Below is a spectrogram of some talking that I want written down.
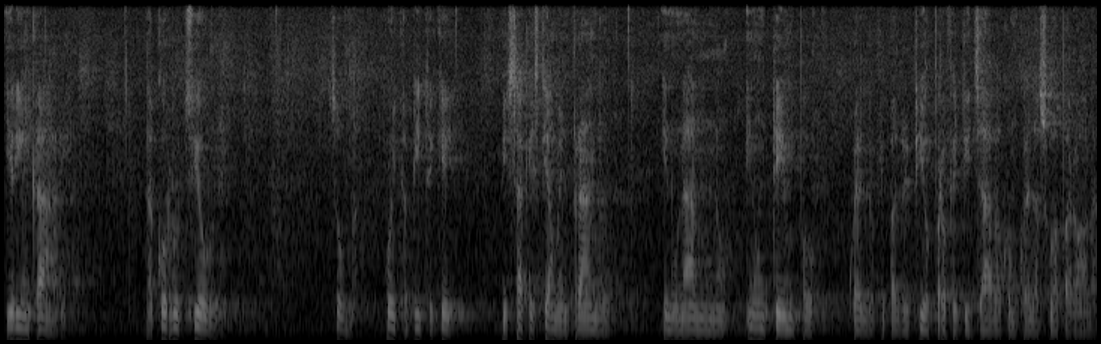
i rincari, la corruzione. Insomma, voi capite che mi sa che stiamo entrando in un anno, in un tempo, quello che Padre Pio profetizzava con quella sua parola,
